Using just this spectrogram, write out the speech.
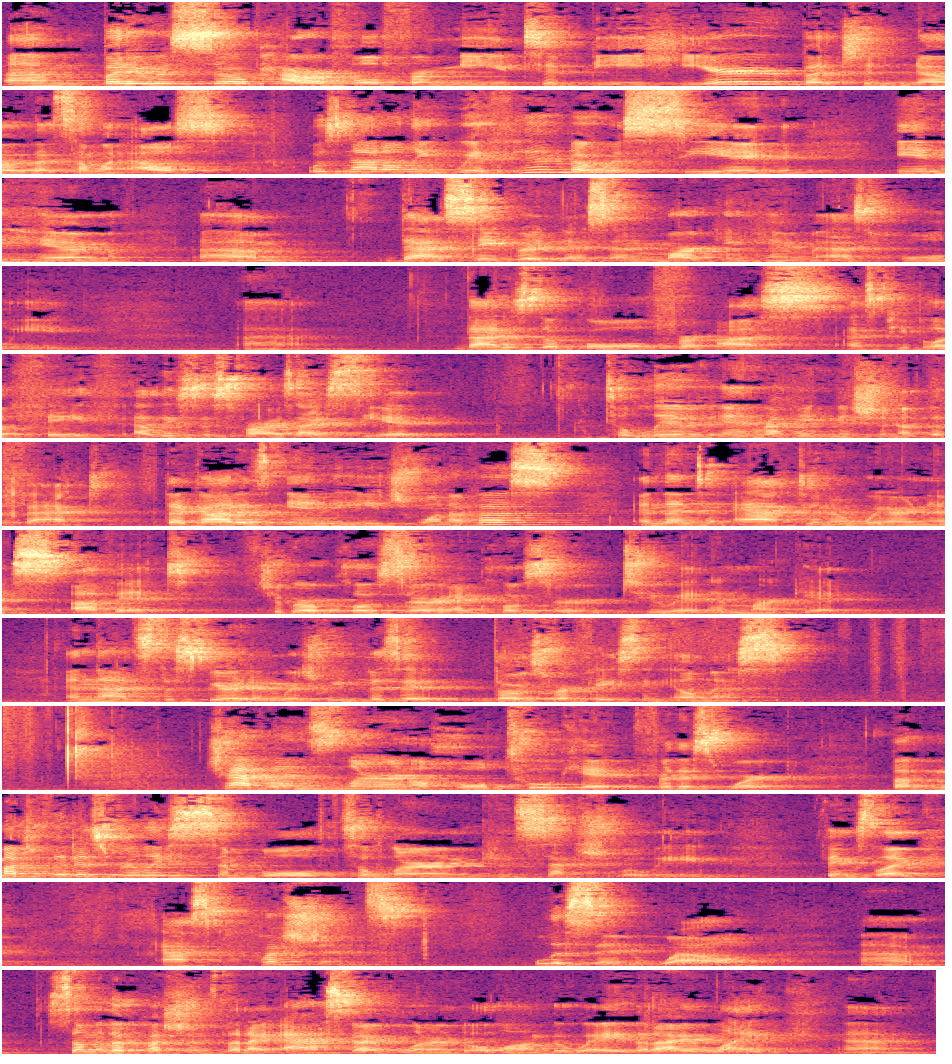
um, but it was so powerful for me to be here, but to know that someone else was not only with him, but was seeing in him um, that sacredness and marking him as holy. Um, that is the goal for us as people of faith, at least as far as I see it, to live in recognition of the fact that God is in each one of us, and then to act in awareness of it to grow closer and closer to it and mark it. And that's the spirit in which we visit those who are facing illness. Chaplains learn a whole toolkit for this work, but much of it is really simple to learn conceptually. Things like ask questions, listen well. Um, some of the questions that I ask, I've learned along the way that I like. Um,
